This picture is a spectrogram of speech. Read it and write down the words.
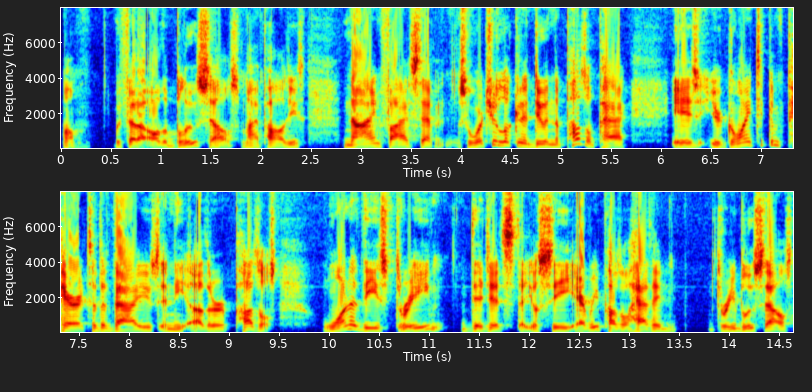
well, we filled out all the blue cells, my apologies, 9, 5, 7. So what you're looking to do in the puzzle pack is you're going to compare it to the values in the other puzzles. One of these three digits that you'll see, every puzzle has a three blue cells,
